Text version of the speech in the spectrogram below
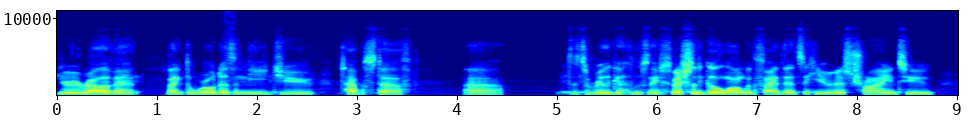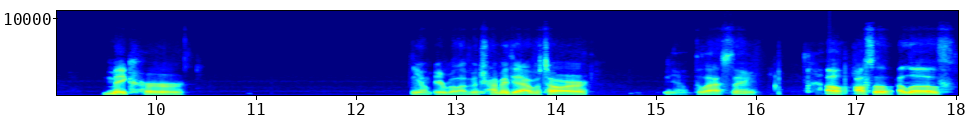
you're irrelevant, like the world doesn't need you, type of stuff. Uh, it's a really good hallucination, especially to go along with the fact that Zahira is trying to make her, you know, irrelevant, try to make the Avatar, you know, the last thing. Oh, also, I love.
